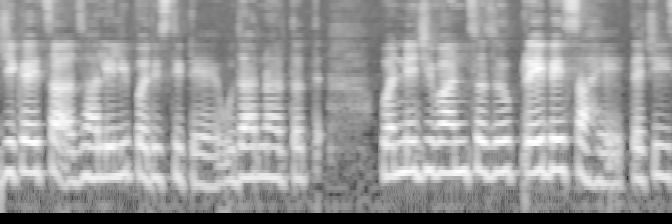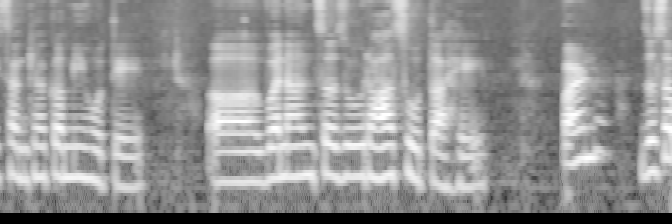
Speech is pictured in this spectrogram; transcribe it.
जी काही चा- झालेली परिस्थिती आहे उदाहरणार्थ वन्यजीवांचा जो प्रेबेस आहे त्याची संख्या कमी होते. वनांचा जो ऱ्हास होत आहे. पण जसं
